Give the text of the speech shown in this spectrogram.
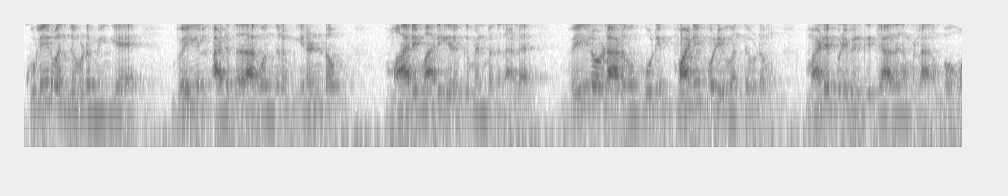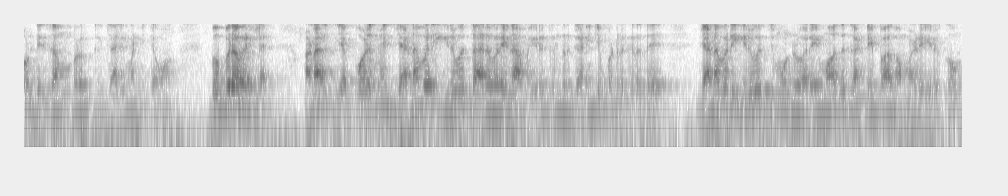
குளிர் வந்துவிடும் இங்கே. வெயில் அடுத்ததாக வந்துடும் இரண்டும் மாறி மாறி இருக்கும் என்பதனால வெயிலோட அளவு கூடி பனிப்பொழிவு வந்துவிடும். மழைப்பொழிவிற்கு சாதகம் இல்லாமல் போகும். டிசம்பருக்கு சரி மன்னிக்கவும். பிப்ரவரியில் ஆனால் எப்பொழுதுமே ஜனவரி இருபத்தாறு வரை நாம் இருக்கின்ற கணிக்கப்பட்டிருக்கிறது. ஜனவரி இருபத்தி மூன்று வரையுமாவது கண்டிப்பாக மழை இருக்கும்.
